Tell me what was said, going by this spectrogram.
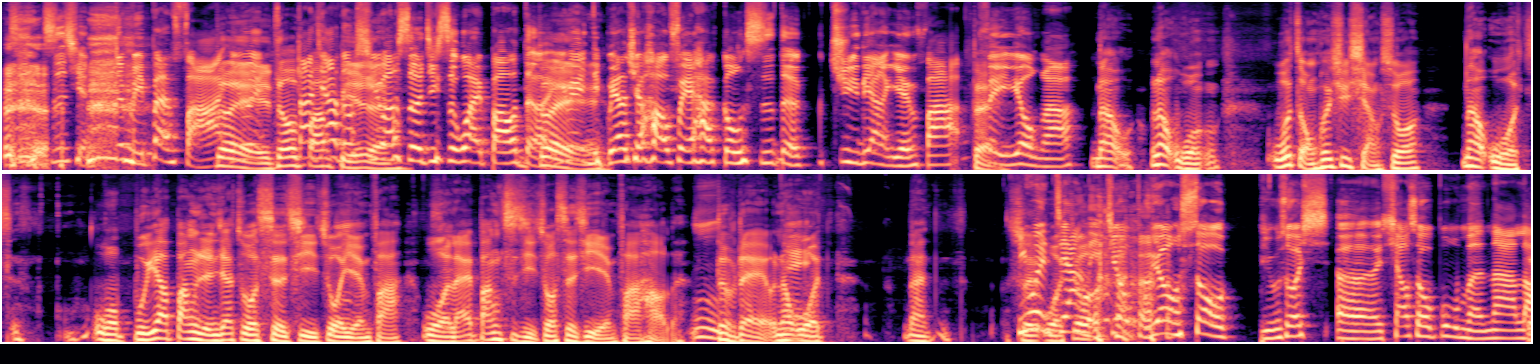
之前就没办法，对，因为大家都希望设计是外包的，因为你不要去耗费他公司的巨量研发费用啊。那那我我总会去想说，那我我不要帮人家做设计做研发，嗯、我来帮自己做设计研发好了，嗯、对不对？那我那因为这样你就不用受。比如说，呃，销售部门啊，老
